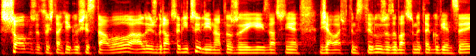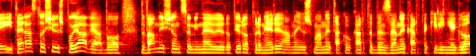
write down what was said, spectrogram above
szok, że coś takiego się stało, ale już gracze liczyli na to, że jej zacznie działać w tym stylu, że zobaczymy tego więcej. I teraz to się już pojawia, bo dwa miesiące minęły dopiero od premiery, a my już mamy taką kartę Benzemy, kartę Kieliniego,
